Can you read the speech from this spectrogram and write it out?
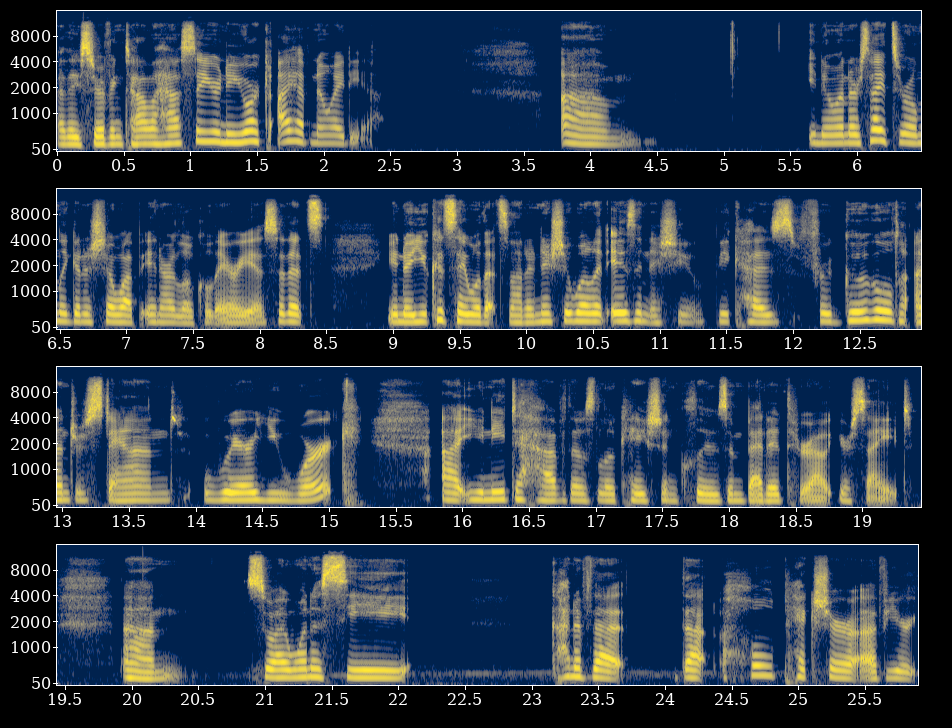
Are they serving Tallahassee or New York? I have no idea. Um, you know, and our sites are only going to show up in our local area. So that's, you know, you could say, well, that's not an issue. Well, it is an issue because for Google to understand where you work, uh, you need to have those location clues embedded throughout your site. Um, so I want to see kind of that that whole picture of your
